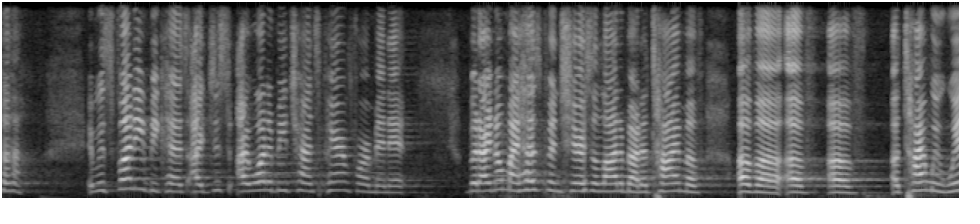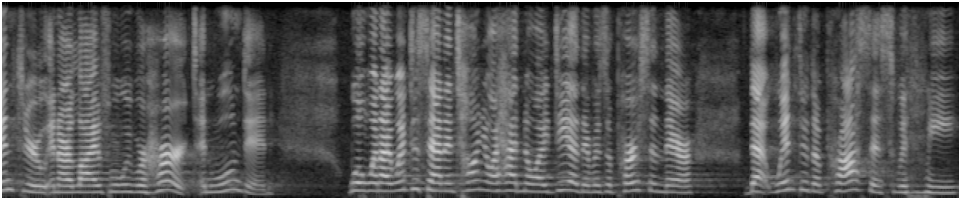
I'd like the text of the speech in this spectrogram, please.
it was funny because I just, I want to be transparent for a minute, but I know my husband shares a lot about a time of, of, a, of, of a time we went through in our lives where we were hurt and wounded. Well, when I went to San Antonio, I had no idea there was a person there that went through the process with me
